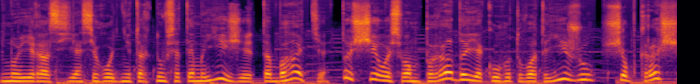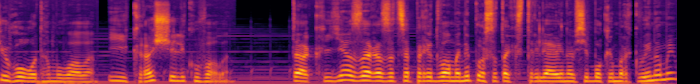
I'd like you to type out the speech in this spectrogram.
Ну і раз я сьогодні торкнувся теми їжі та багаття, то ще ось вам порада, яку готувати їжу, щоб краще голод гамувала і краще лікувала. Так, я зараз за це перед вами не просто так стріляю на всі боки морквинами.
